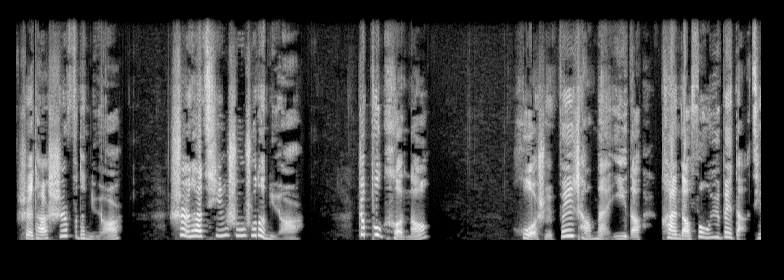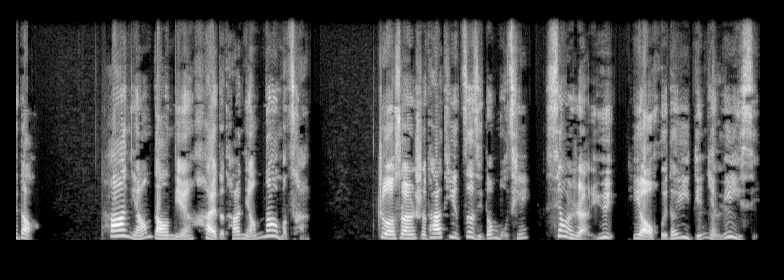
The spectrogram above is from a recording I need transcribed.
是他师傅的女儿，是他亲叔叔的女儿，这不可能。祸水非常满意的看到凤玉被打击到，他娘当年害得他娘那么惨。这算是他替自己的母亲向冉玉要回的一点点利息。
